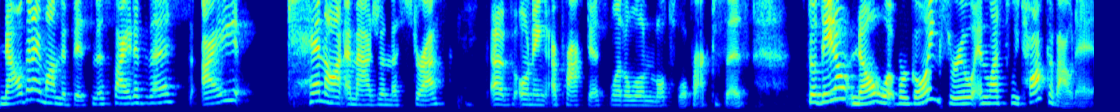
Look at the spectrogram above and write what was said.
now that i'm on the business side of this i cannot imagine the stress of owning a practice let alone multiple practices so they don't know what we're going through unless we talk about it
